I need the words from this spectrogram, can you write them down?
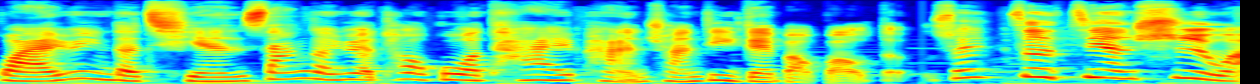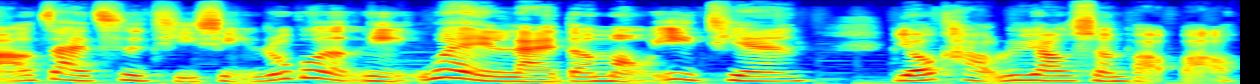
怀孕的前三个月，透过胎盘传递给宝宝的。所以这件事我要再次提醒：如果你未来的某一天有考虑要生宝宝，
